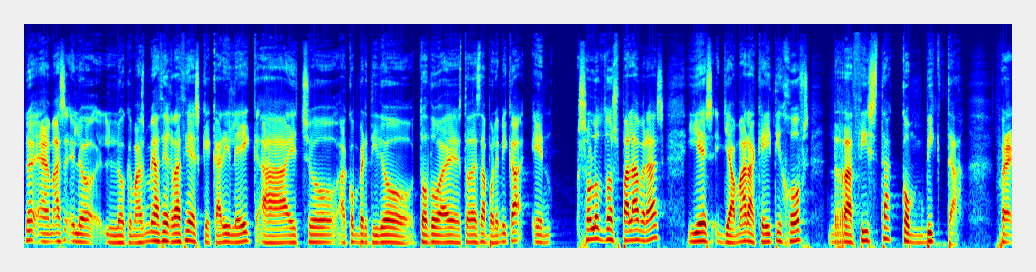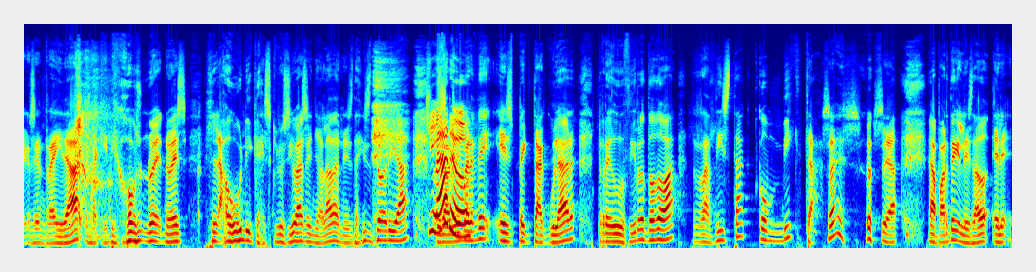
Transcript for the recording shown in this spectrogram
además, lo, que más me hace gracia es que Carrie Lake ha hecho, ha convertido todo, toda esta polémica en solo dos palabras y es llamar a Katie Hobbs racista convicta. Pues en realidad, Katie Hobbs no es, la única exclusiva señalada en esta historia. Claro. me parece espectacular reducirlo todo a racista convicta, ¿sabes? O sea, aparte que les dado... El,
